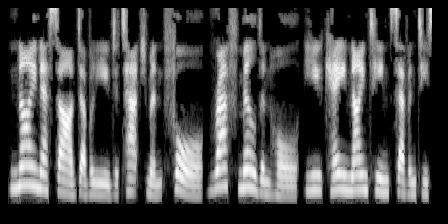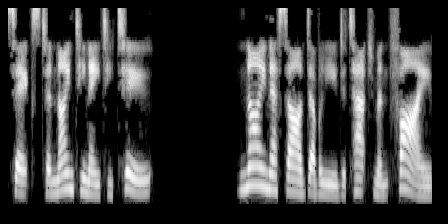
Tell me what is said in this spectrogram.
9 SRW Detachment 4, RAF Mildenhall, UK 1976 to 1982. 9 SRW Detachment 5,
